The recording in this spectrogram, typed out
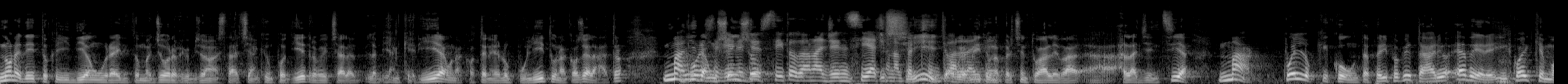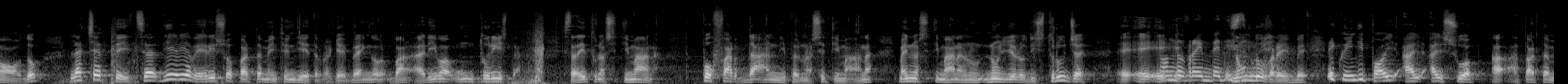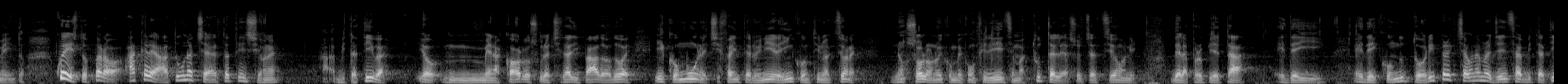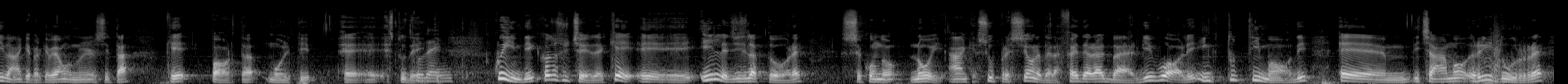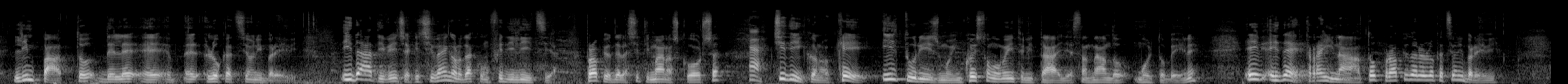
Non è detto che gli dia un reddito maggiore perché bisogna starci anche un po' dietro perché c'è la, la, biancheria, una, tenerlo pulito, una cosa e l'altra, ma Oppure gli dà un se senso... viene gestito da un'agenzia c'è una sì, percentuale. ovviamente una percentuale va all'agenzia, ma quello che conta per il proprietario è avere in qualche modo la certezza di riavere il suo appartamento indietro, perché vengo, arriva un turista, sta dentro una settimana, può far danni per una settimana, ma in una settimana non, non glielo distrugge. E, non dovrebbe distruggere. Non dovrebbe, e quindi poi ha, ha il suo appartamento. Questo però ha creato una certa tensione abitativa. Io mm, me ne accorgo sulla città di Padova dove il comune ci fa intervenire in continuazione non solo noi come Confedilizia, ma tutte le associazioni della proprietà e dei, e dei conduttori, perché c'è un'emergenza abitativa, anche perché abbiamo un'università che porta molti eh, eh, studenti. studenti. Quindi cosa succede? Che eh, il legislatore secondo noi anche su pressione della Federalberghi, vuole in tutti i modi eh, diciamo, ridurre l'impatto delle eh, eh, locazioni brevi. I dati invece che ci vengono da Confedilizia, proprio della settimana scorsa, eh. ci dicono che il turismo in questo momento in Italia sta andando molto bene ed è trainato proprio dalle locazioni brevi.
